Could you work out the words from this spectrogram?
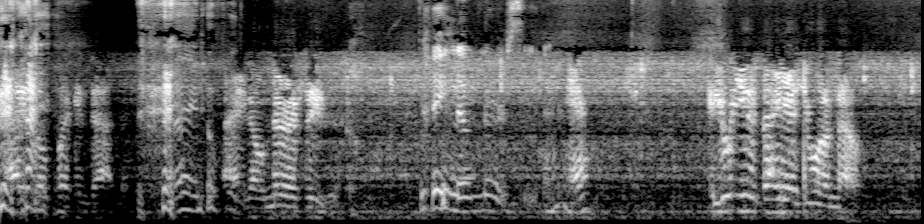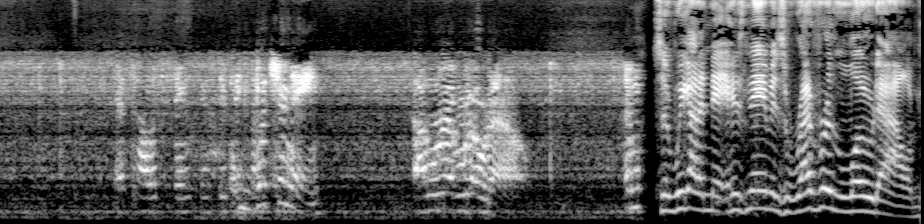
I ain't no fucking doctor. I ain't no I ain't no nurse either. Ain't no nurse either. Yeah. You use that here you want to know. That's how it's been since the. What's your name? I'm Rev Lowdown. So we got a name. His name is Reverend Lowdown.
